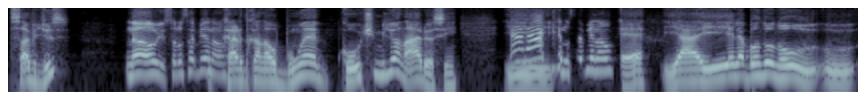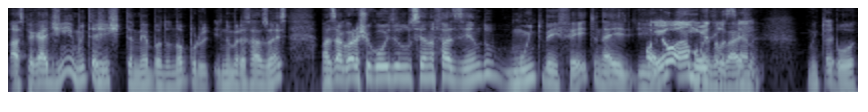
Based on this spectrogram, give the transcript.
Sabe disso? Não, isso eu não sabia, não. O cara do canal Boom é coach milionário, assim. E, Caraca, eu não sabia não. É, e aí ele abandonou o, o, as pegadinhas, muita gente também abandonou por inúmeras razões, mas agora chegou o Ítalo Luciano fazendo muito bem feito, né? E, Pô, eu amo o Ítalo Luciano. Muito eu... boa.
